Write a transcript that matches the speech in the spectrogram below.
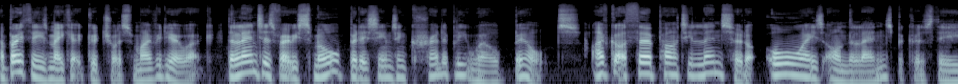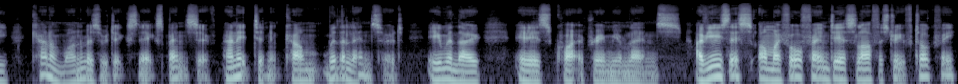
and both of these make it a good choice for my video work. The lens is very small, but it seems incredibly well built. I've got a third-party lens hood always on the lens because the Canon one was ridiculously expensive, and it didn't come with a lens hood even though it is quite a premium lens. I've used this on my full frame DSLR for street photography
